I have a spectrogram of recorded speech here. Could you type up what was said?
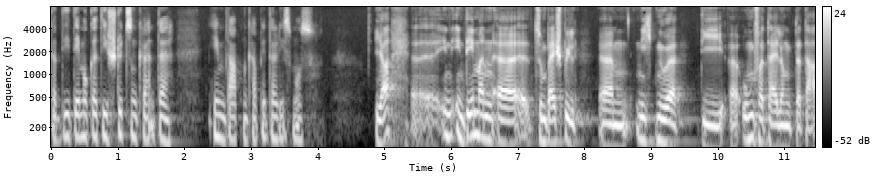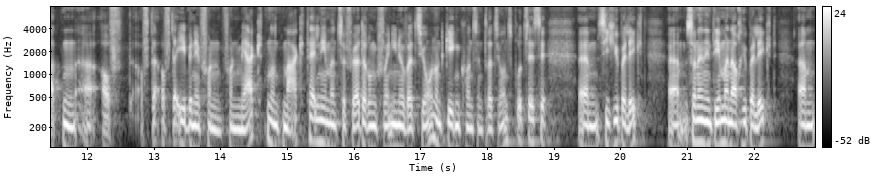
die Demokratie stützen könnte? Im Datenkapitalismus? Ja, äh, in, indem man äh, zum Beispiel ähm, nicht nur die äh, Umverteilung der Daten äh, auf, auf, der, auf der Ebene von, von Märkten und Marktteilnehmern zur Förderung von Innovation und gegen Konzentrationsprozesse ähm, sich überlegt, ähm, sondern indem man auch überlegt, ähm,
